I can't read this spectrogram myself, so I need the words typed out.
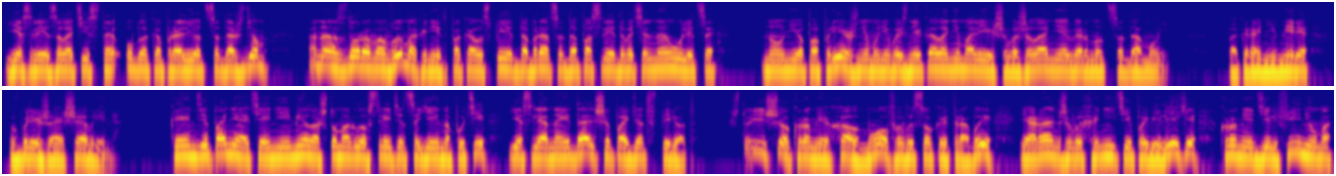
Если золотистое облако прольется дождем, она здорово вымокнет, пока успеет добраться до последовательной улицы, но у нее по-прежнему не возникало ни малейшего желания вернуться домой. По крайней мере, в ближайшее время. Кэнди понятия не имела, что могло встретиться ей на пути, если она и дальше пойдет вперед. Что еще, кроме холмов и высокой травы и оранжевых нитей повелики, кроме дельфиниума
